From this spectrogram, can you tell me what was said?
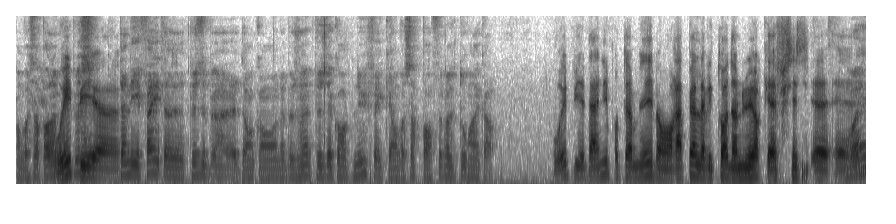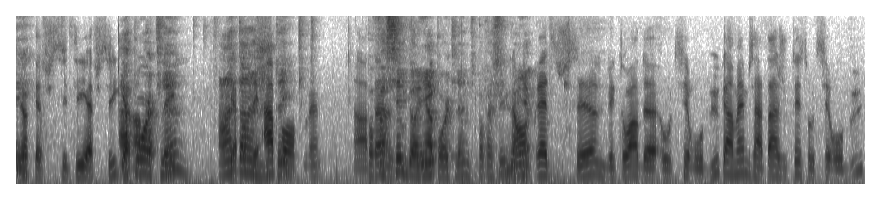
On va s'en parler un peu plus. Puis, euh... Temps des fêtes, euh, plus euh, donc on a besoin de plus de contenu, fait qu'on va s'en faire le tour encore. Oui, puis Danny, pour terminer, ben, on rappelle la victoire de New York, FC, New York City FC qui à a Portland, en temps à Portland. pas facile de gagner à Portland, c'est pas facile Non, très difficile. Une victoire de, au tir au but quand même, sans temps ajouté, c'est au tir au but.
